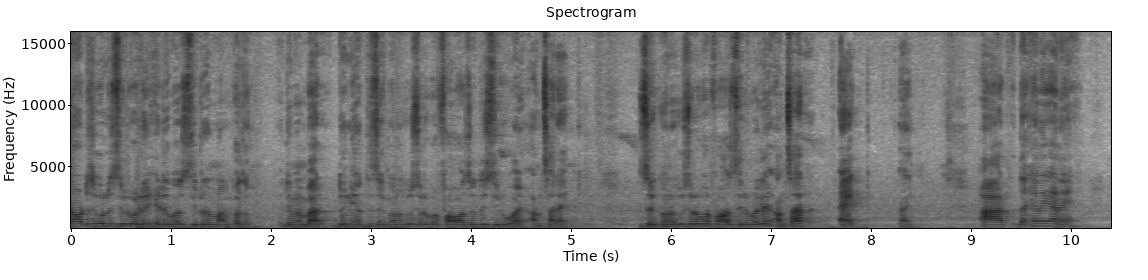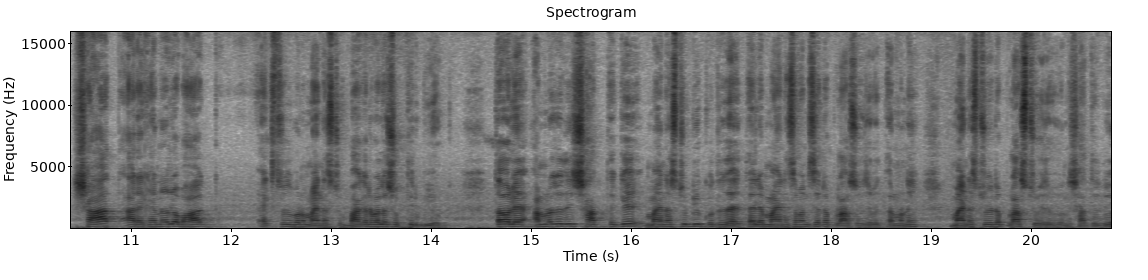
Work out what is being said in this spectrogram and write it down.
নট ইজিগুলো জিরো হলে এর উপর জিরোর মান কত? রিমেম্বার দুনিয়াতে যে কোনো কিছুর উপর পাওয়া যদি জিরো হয় আনসার এক। যে কোনো কিছুর উপর পাওয়া জিরো হলে আনসার এক। আর দেখেন এখানে সাত আর এখানে হলো ভাগ x to power minus two, ভাগের বেলা শক্তির বিয়োগ। তাহলে আমরা যদি সাত থেকে মাইনাস টু বিয়োগ করতে যাই, তাহলে মাইনাস মাইনাস এটা প্লাস হয়ে যাবে। তার মানে মাইনাস টু এটা প্লাস টু হয়ে যাবে মানে সাতে দুই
